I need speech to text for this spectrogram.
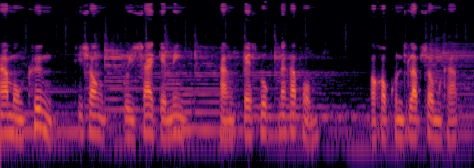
5โมงครึ่งที่ช่องกุยช่ายเกมมิ่งทาง Facebook นะครับผมขอขอบคุณที่รับชมครับ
